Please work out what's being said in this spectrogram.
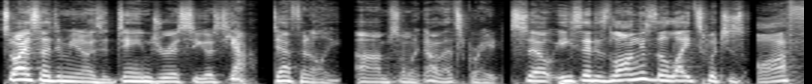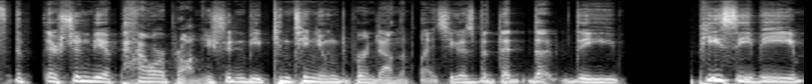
So I said to him, you know, is it dangerous? He goes, yeah, definitely. Um, so I'm like, oh, that's great. So he said, as long as the light switch is off, the, there shouldn't be a power problem. You shouldn't be continuing to burn down the place. He goes, but the the, the PCB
